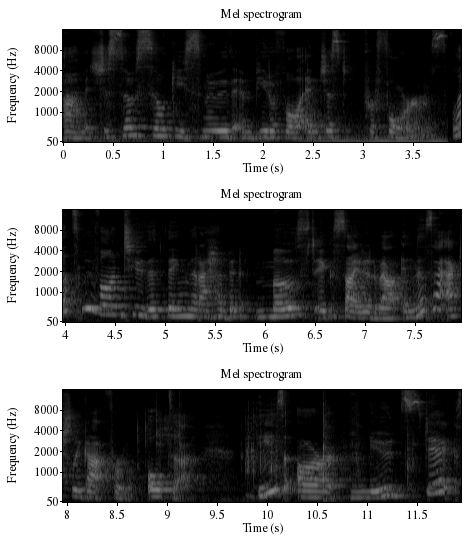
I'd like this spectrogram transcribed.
um, it's just so silky smooth and beautiful and just performs. Let's move on to the thing that I have been most excited about and this I actually got from Ulta. These are Nudestix.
